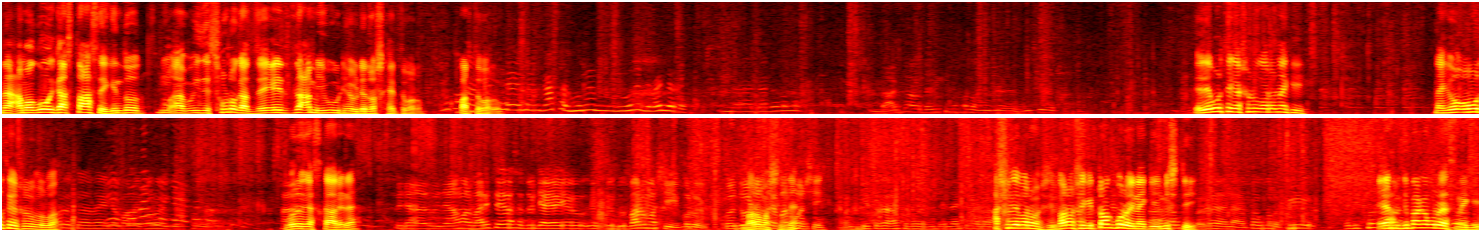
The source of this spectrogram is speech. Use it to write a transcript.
না আমাকে ওই গাছ তো আছে, কিন্তু ওই যে ছোটো গাছ যে এটা আমি উঠে উঠে রস খাইতে পারো, পারতে পারো। ওমর থেকে শুরু করো নাকি? নাকি ওমর থেকে শুরু করবা? বড় গাছ কার এটা? আমার বাড়িতে আছে দুইটা বারো মাসি বড়ই বারো মাসি না? মাসি। ভিতরে আছে বড়ই, যাইতে পারে। আসলে বারো মাসি। বারো মাসি কি টক বড়ই নাকি মিষ্টি? হ্যাঁ, এখন কি পাকা বড়ই আছে নাকি?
